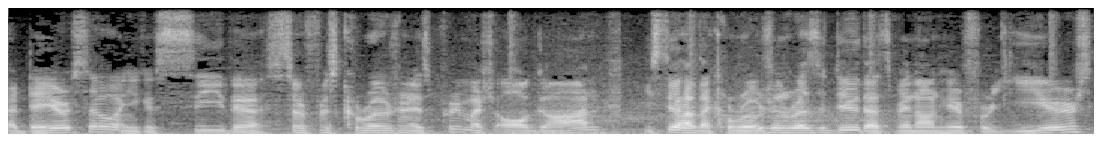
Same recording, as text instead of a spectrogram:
a day or so and you can see the surface corrosion is pretty much all gone. You still have that corrosion residue that's been on here for years.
